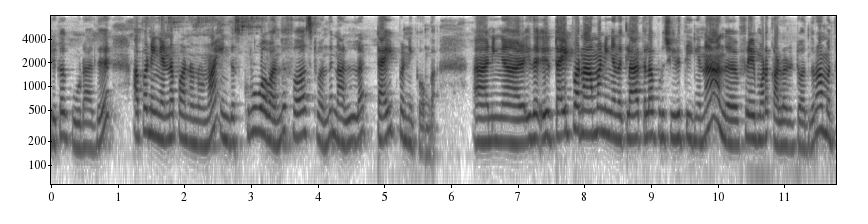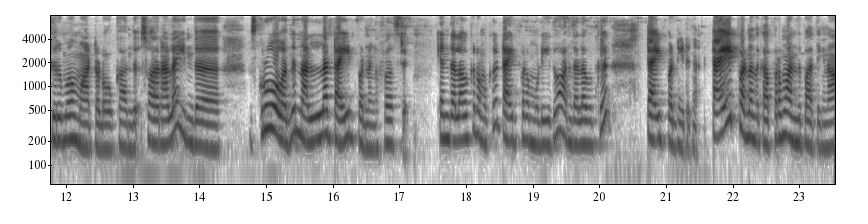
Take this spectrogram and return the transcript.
இருக்கக்கூடாது. அப்போ நீங்கள் என்ன பண்ணணும்னா இந்த ஸ்க்ரூவை வந்து ஃபர்ஸ்ட் வந்து நல்லா டைட் பண்ணிக்கோங்க. நீங்கள் இதை இது டைட் பண்ணாமல் நீங்கள் அந்த கிளாத்தெல்லாம் பிடிச்சி இழுத்தீங்கன்னா அந்த ஃப்ரேமோட கலரிட்டு வந்துடும் நம்ம திரும்பவும் மாட்டணும் உட்காந்து ஸோ அதனால் இந்த ஸ்க்ரூவை வந்து நல்லா டைட் பண்ணுங்கள் ஃபர்ஸ்ட்டு எந்த அளவுக்கு நமக்கு டைட் பண்ண முடியுதோ அந்த அளவுக்கு டைட் பண்ணிவிடுங்க டைட் பண்ணதுக்கு அப்புறமா வந்து பார்த்தீங்கன்னா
